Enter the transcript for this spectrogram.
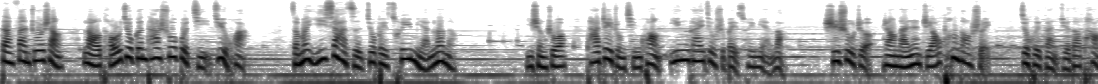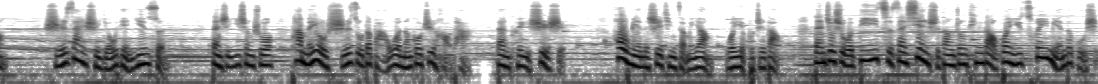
但饭桌上老头就跟他说过几句话，怎么一下子就被催眠了呢？医生说他这种情况应该就是被催眠了。施术者让男人只要碰到水就会感觉到烫，实在是有点阴损。但是医生说他没有十足的把握能够治好他。但可以试试，后面的事情怎么样我也不知道。但这是我第一次在现实当中听到关于催眠的故事。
